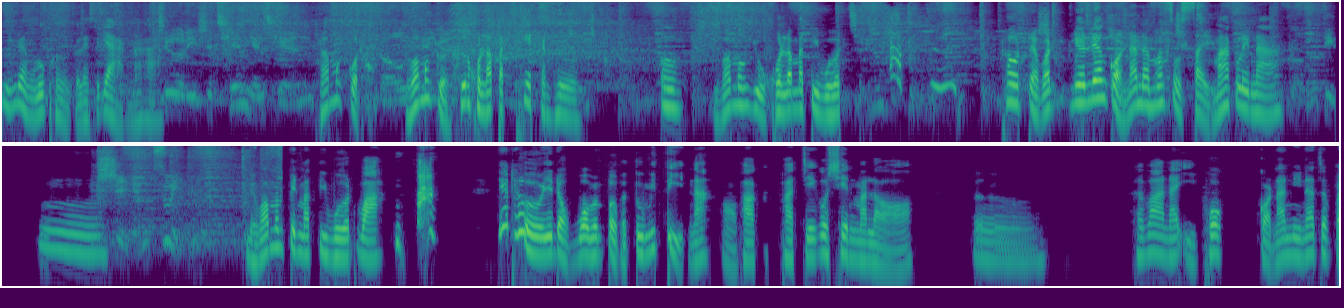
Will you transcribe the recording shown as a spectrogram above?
นี่เรื่องรูปเผิกอะไรสักอย่างนะคะแล้วมันกดหรือว่ามันเกิดขึ้นคนละประเทศกันเถอะ เออหรือว่ามึงอยู่คนละมัติเวิร์สเธอแต่ว่าเรื่องเก่อนหน้านั้นมันสดใสมากเลยนะ อืมหรือว่ามันเป็นมัติเวิร์สวะเนี่ยเธอยาดอกบัวมันเปิดประตูมิตินะอ๋อพาพาเจโกเชนมาหรอ เออถ้าว่านะอีพวกก่อนหน้านี้น่าจะไป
